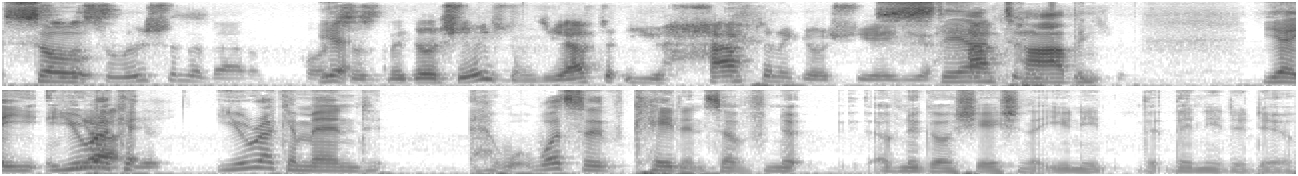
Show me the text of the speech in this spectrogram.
So, so the solution to that, course, Yeah. is negotiations. You have to you have to negotiate. You Stay on to top and- yeah you, you, Yeah, you're- recommend what's the cadence of ne- of negotiation that you need that they need to do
